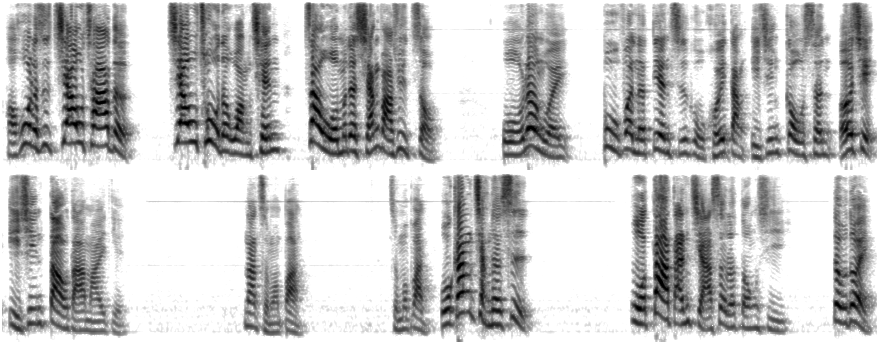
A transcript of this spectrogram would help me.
好，或者是交叉的、交错的往前，照我们的想法去走，我认为。部分的电子股回档已经够深，而且已经到达买点，那怎么办？怎么办？我刚讲的是我大胆假设的东西，对不对？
